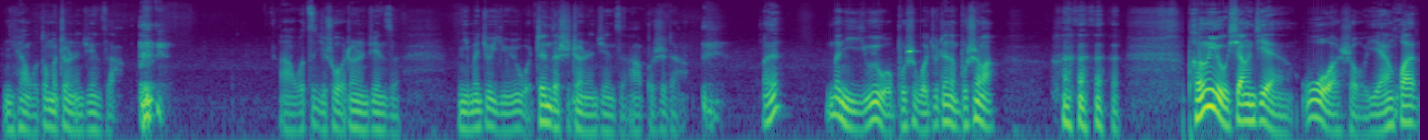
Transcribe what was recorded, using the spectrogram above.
你看我多么正人君子啊！啊，我自己说我正人君子，你们就以为我真的是正人君子啊？不是的，嗯，那你以为我不是，我就真的不是吗？朋友相见，握手言欢，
